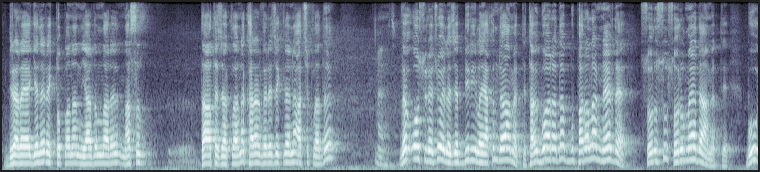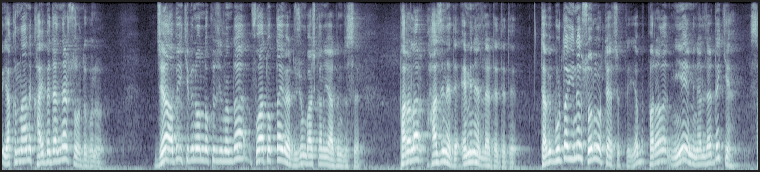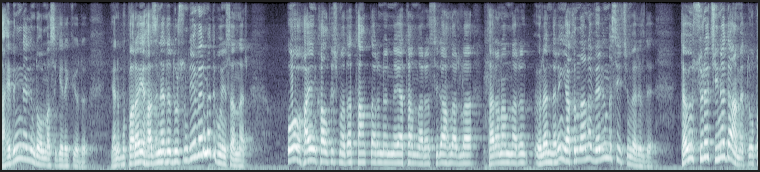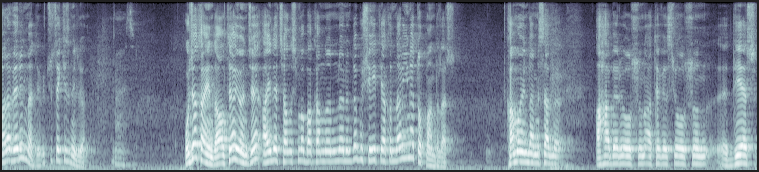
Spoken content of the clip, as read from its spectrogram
bir araya gelerek toplanan yardımları nasıl dağıtacaklarına karar vereceklerini açıkladı. Evet. Ve o süreç öylece bir yıla yakın devam etti. Tabi bu arada bu paralar nerede sorusu sorulmaya devam etti. Bu yakınlarını kaybedenler sordu bunu. Cevabı 2019 yılında Fuat Oktay verdi Cumhurbaşkanı Yardımcısı. Paralar hazinede, emin ellerde dedi. Tabi burada yine soru ortaya çıktı. Ya bu para niye emin ellerde ki? Sahibinin elinde olması gerekiyordu. Yani bu parayı hazinede dursun diye vermedi bu insanlar. O hain kalkışmada tankların önüne yatanlara, silahlarla tarananların, ölenlerin yakınlarına verilmesi için verildi. Tabi süreç yine devam etti. O para verilmedi. 308 milyon. Evet. Ocak ayında 6 ay önce Aile Çalışma Bakanlığı'nın önünde bu şehit yakınları yine toplandılar. Kamuoyunda misal A Haberi olsun, ATV'si olsun, e, diğer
